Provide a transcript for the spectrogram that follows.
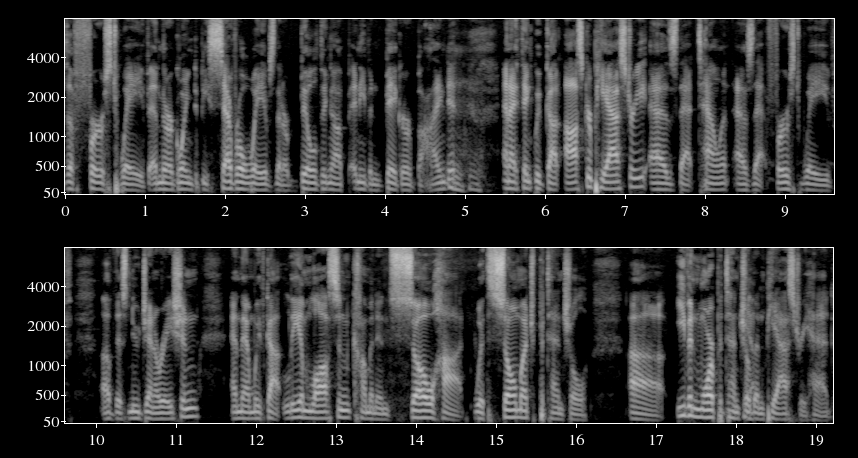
the first wave and there are going to be several waves that are building up and even bigger behind it Mhm. and I think we've got Oscar Piastri as that talent, as that first wave of this new generation. And then we've got Liam Lawson coming in so hot with so much potential, uh, even more potential Yep. than Piastri had.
